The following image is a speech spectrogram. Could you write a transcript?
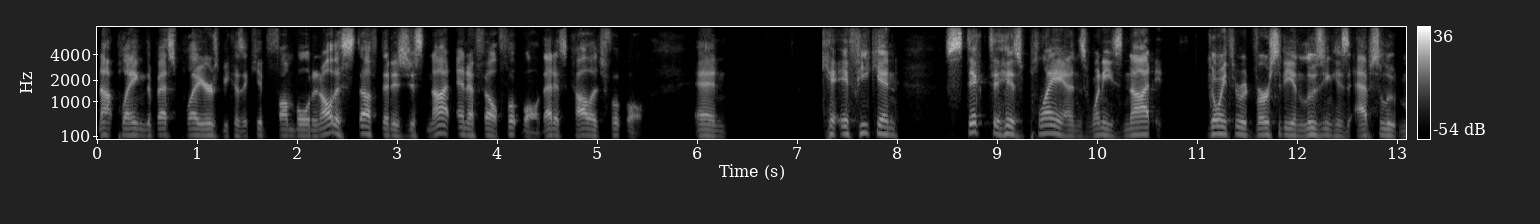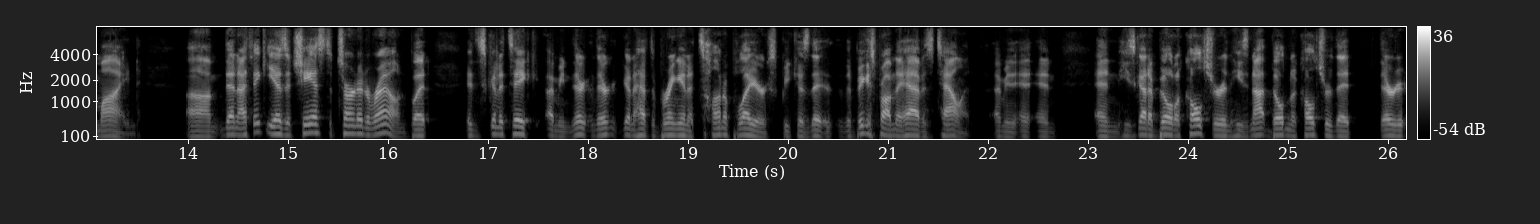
not playing the best players because a kid fumbled and all this stuff that is just not NFL football. That is college football. And if he can stick to his plans when he's not going through adversity and losing his absolute mind, um, then I think he has a chance to turn it around. But it's going to take. I mean, they're they're going to have to bring in a ton of players because they, the biggest problem they have is talent. I mean, and and, he's got to build a culture, and he's not building a culture that they're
